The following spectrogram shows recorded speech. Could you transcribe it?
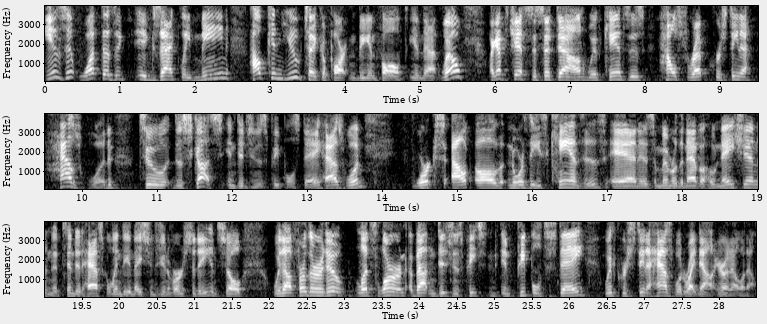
is it? What does it exactly mean? How can you take a part and be involved in that? Well, I got the chance to sit down with Kansas House Rep Christina Haswood to discuss Indigenous Peoples Day. Haswood works out of Northeast Kansas and is a member of the Navajo Nation and attended Haskell Indian Nations University. And so Without further ado, let's learn about Indigenous Peoples Day with Christina Haswood right now here on LNL.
